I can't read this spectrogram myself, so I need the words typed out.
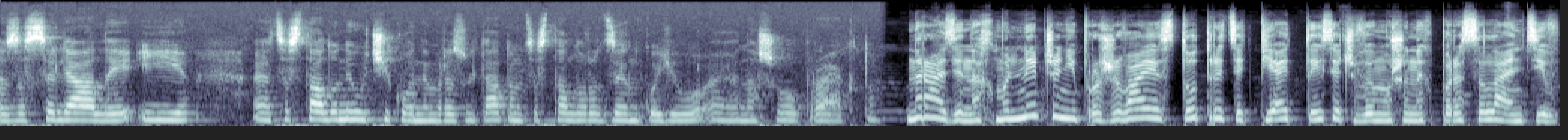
заселяли. І це стало неочікуваним результатом, це стало родзинкою е, нашого проекту. Наразі на Хмельниччині проживає 135 тисяч вимушених переселенців.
